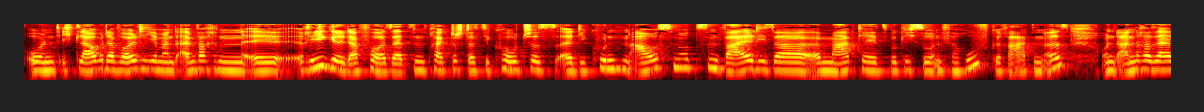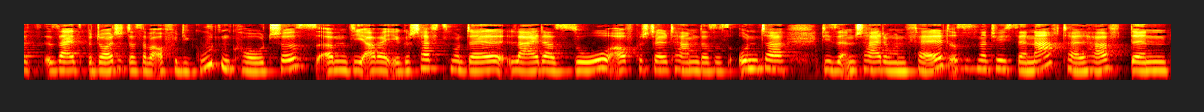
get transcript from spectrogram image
Und ich glaube, da wollte jemand einfach einen äh, Riegel davor setzen, praktisch, dass die Coaches äh, die Kunden ausnutzen, weil dieser äh, Markt ja jetzt wirklich so in Verruf geraten ist. Und andererseits bedeutet das aber auch für die guten Coaches, ähm, die aber ihr Geschäftsmodell leider so aufgestellt haben, dass es unter diese Entscheidungen fällt, ist es natürlich sehr nachteilhaft, denn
